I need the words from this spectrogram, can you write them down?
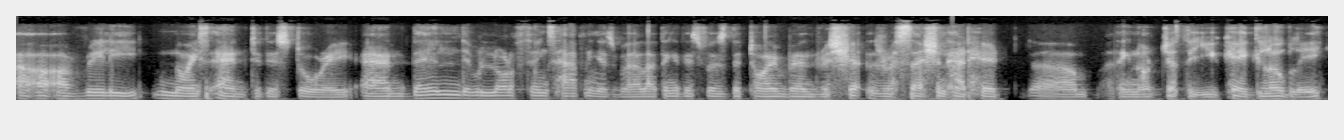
a, a, really nice end to this story. And then there were a lot of things happening as well. I think this was the time when re- recession had hit. Um, I think not just the UK, globally.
